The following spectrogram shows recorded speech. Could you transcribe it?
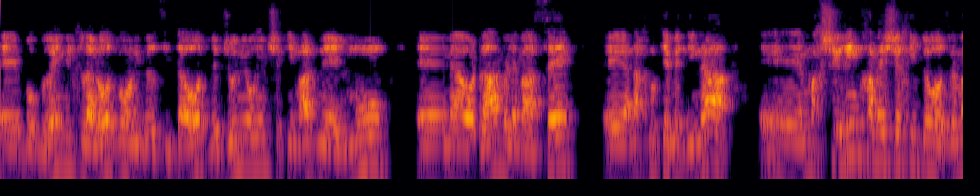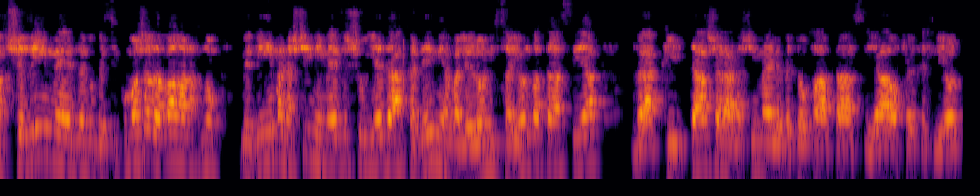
אה, בוגרי מכללות ואוניברסיטאות וג'וניורים שכמעט נעלמו אה, מהעולם ולמעשה אה, אנחנו כמדינה מכשירים חמש יחידות ומכשירים, בסיכומו של דבר אנחנו מביאים אנשים עם איזשהו ידע אקדמי אבל ללא ניסיון בתעשייה והקליטה של האנשים האלה בתוך התעשייה הופכת להיות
